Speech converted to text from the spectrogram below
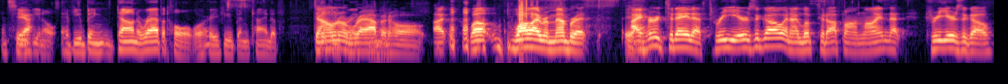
and see? Yeah. You know, have you been down a rabbit hole or have you been kind of down taking a rabbit hole. I, well, while I remember it, Yeah. I heard today that three years ago, and I looked it up online. That three years ago,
